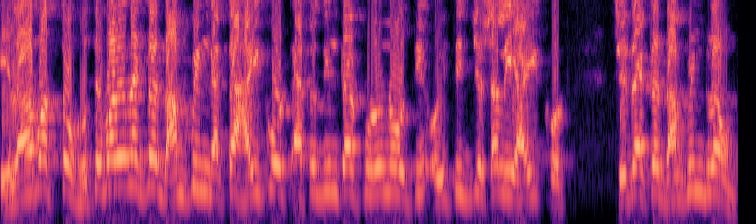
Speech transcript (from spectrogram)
এলাহাবাদ তো হতে পারে না একটা ডাম্পিং একটা হাইকোর্ট এতদিনকার পুরনো ঐতি- ঐতিহ্যশালী হাইকোর্ট সেটা একটা ডাম্পিং গ্রাউন্ড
